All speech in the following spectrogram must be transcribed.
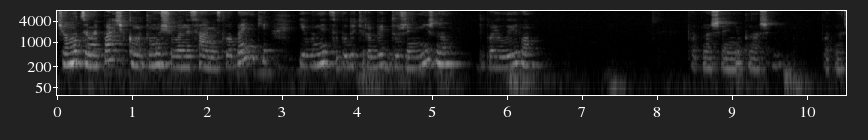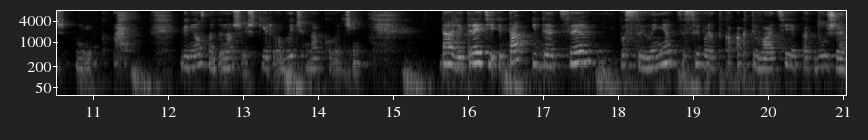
Чому цими пальчиками? Тому що вони самі слабенькі І вони це будуть робити дуже ніжно, дбайливо по отношенню к нашим, по отношенню як, відносно до нашої шкіри обличчя навколо очей. Далі, третій етап іде це посилення, це сиворотка активації, яка дуже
